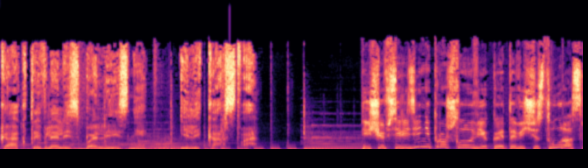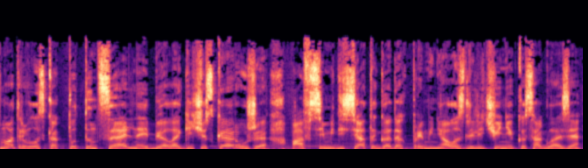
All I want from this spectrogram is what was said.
как появлялись болезни и лекарства. Еще в середине прошлого века это вещество рассматривалось как потенциальное биологическое оружие, а в 70-х годах применялось для лечения косоглазия.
